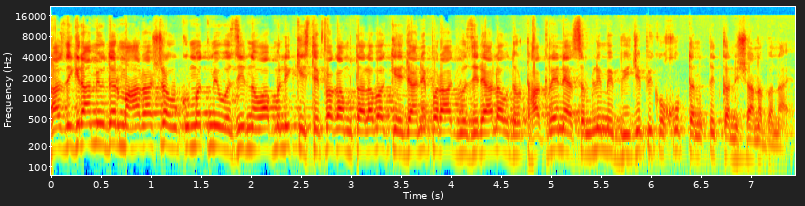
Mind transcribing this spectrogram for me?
नाजनिगरामी उधर महाराष्ट्र हुकूमत में वज़ीर नवाब मलिक के इस्तीफ़ा का मुतालबा किए जाने पर आज वजी अला उद्धव ठाकरे ने असम्बली में बीजेपी को खूब तनकीद का निशाना बनाया।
